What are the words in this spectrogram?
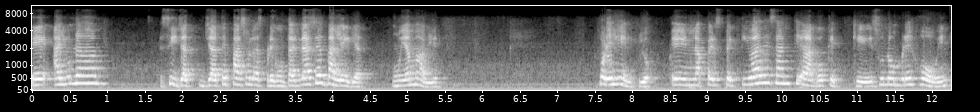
Eh, hay una sí, ya, ya te paso las preguntas. Gracias Valeria, muy amable. Por ejemplo, en la perspectiva de Santiago, que, que es un hombre joven,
